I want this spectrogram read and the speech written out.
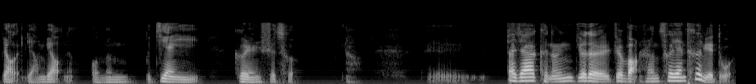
表量表呢，我们不建议个人实测啊。呃，大家可能觉得这网上测验特别多，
